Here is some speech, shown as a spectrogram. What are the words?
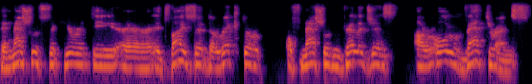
the National Security uh, Advisor, Director of National Intelligence are all veterans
